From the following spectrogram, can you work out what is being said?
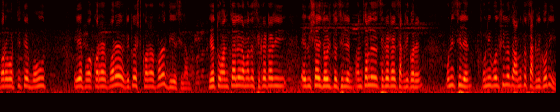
পরবর্তীতে বহুত প- করার পরে রিকোয়েস্ট করার পরে দিয়েছিলাম। যেহেতু অঞ্চলের আমাদের সেক্রেটারি এ বিষয়ে জড়িত ছিলেন, অঞ্চলের সেক্রেটারি চাকরি করেন, উনি ছিলেন, উনি বলছিল যে আমি তো চাকরি করি,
